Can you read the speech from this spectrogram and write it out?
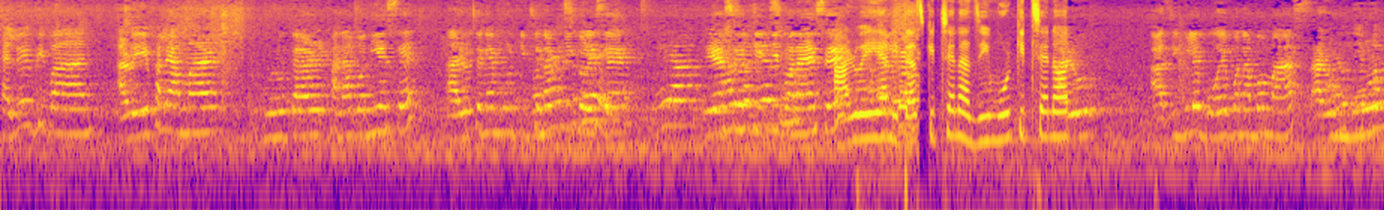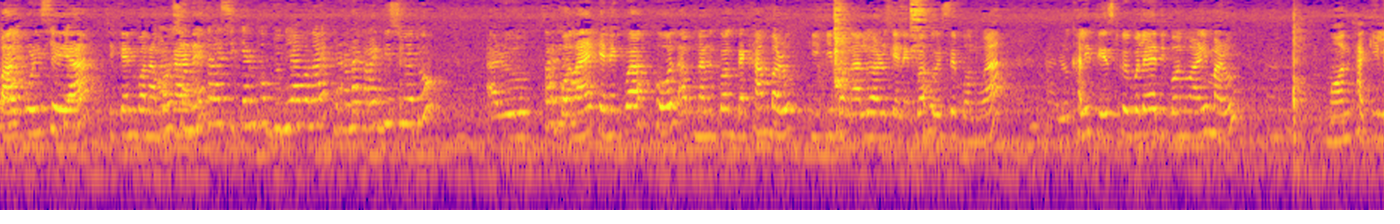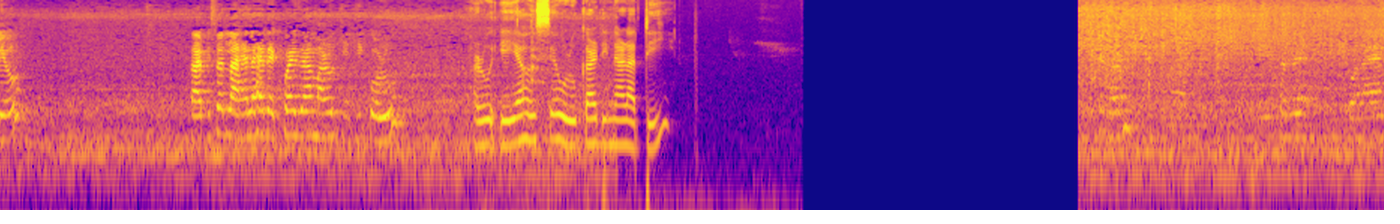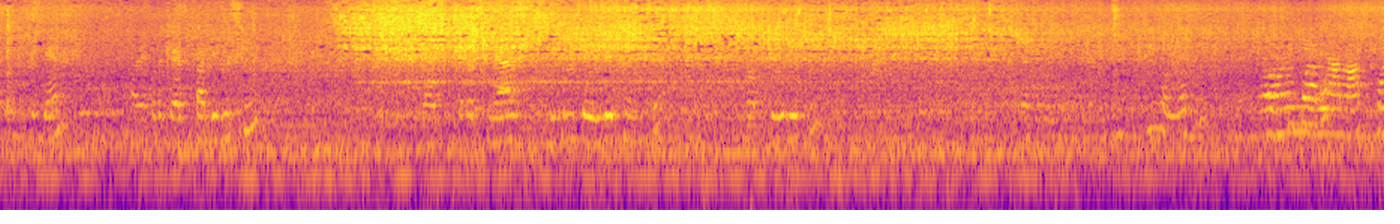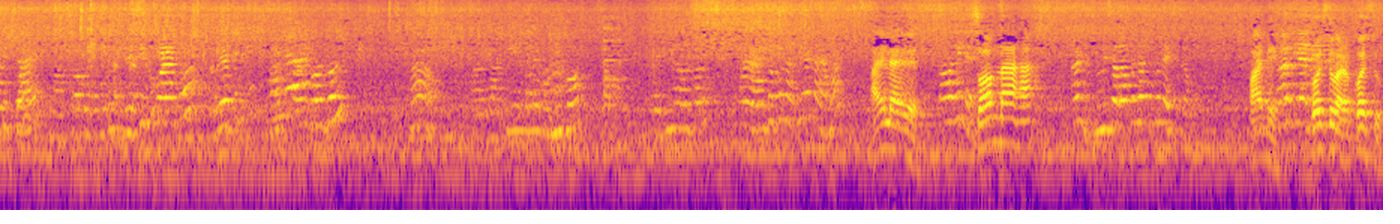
Hello everyone আৰু এইফালে আমাৰ উৰুকাৰ খানা বনি আছে। আৰু মোৰ কিটচেনত কি কৰিছে? আৰু এয়া নিতাজ কিটচেন আজি মোৰ কিটচেনত। আজি বোলে বৌয়ে বনাব মাছ আৰু মোৰ পাল পৰিছে এয়া চিকেন। বনাবৰ কাৰণে। চিকেন খুব ধুনীয়া বনাই সেইকাৰণে তাইক দিছো এইটো। আৰু বনাই কেনেকুৱা হ'ল আপোনালোকক দেখাম বাৰু কি কি বনালো আৰু কেনেকুৱা হৈছে বনোৱা। আৰু খালি টেষ্ট কৰিবলৈ দিব নোৱাৰিম আৰু। মন থাকিলেও। তাৰপিছত লাহে লাহে দেখুৱাই যাম আৰু কি কি কৰোঁ। আৰু এয়া হৈছে উৰুকাৰ দিনা ৰাতি। বনাই আছো চিকেন। আৰু এইফালে তেজপাত দি দিছোঁ। তাৰপিছতে পিঁয়াজ যিখিনি তেল দি থৈছোঁ। চব তেল দিছোঁ। মাছৰ মাছ ফ্ৰাই হৈ আহিলে আহিলে। চব নাই আহা হয় নি কৈছো বাৰু কৈছো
